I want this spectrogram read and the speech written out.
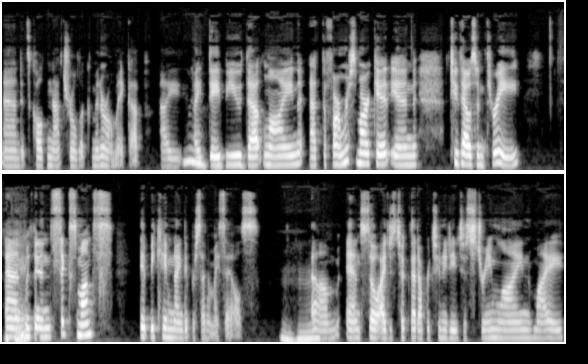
and it's called Natural Look Mineral Makeup. I, mm. I debuted that line at the farmers market in 2003, okay. and within six months, it became 90% of my sales. Mm-hmm. Um, and so I just took that opportunity to streamline my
